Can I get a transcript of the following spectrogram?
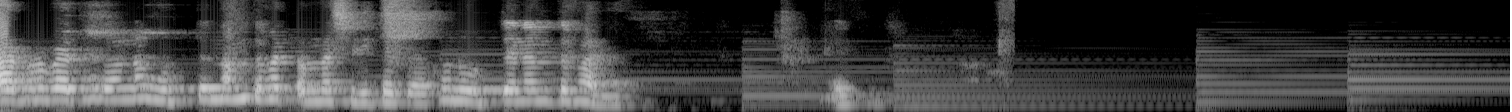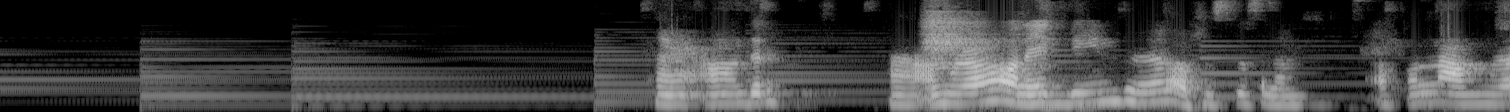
হাঁটুর ব্যথার জন্য উঠতে নামতে পারতাম না সিঁড়ি থেকে। এখন উঠতে নামতে পারি। হ্যাঁ আমাদের হ্যাঁ, আমরা অনেক দিন ধরে অসুস্থ ছিলাম। এখন আমরা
